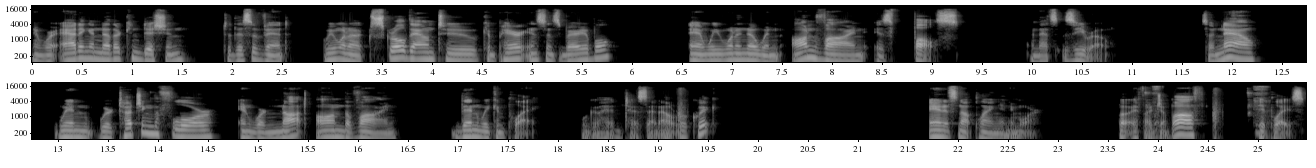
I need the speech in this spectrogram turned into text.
And we're adding another condition to this event. We want to scroll down to compare instance variable, and we want to know when on vine is false and that's zero. So now, when we're touching the floor and we're not on the vine, then we can play. We'll go ahead and test that out real quick. And it's not playing anymore. But if I jump off, it plays.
